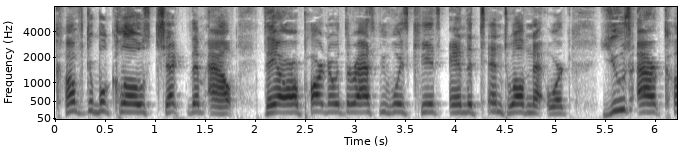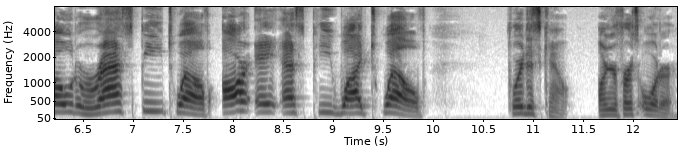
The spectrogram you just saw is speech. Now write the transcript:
comfortable clothes, check them out. They are a partner with the Raspy Voice Kids and the 1012 Network. Use our code RASPY12, R A S P Y 12, for a discount on your first order.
